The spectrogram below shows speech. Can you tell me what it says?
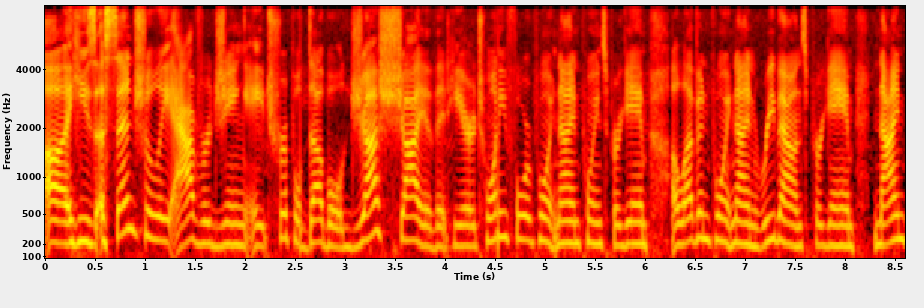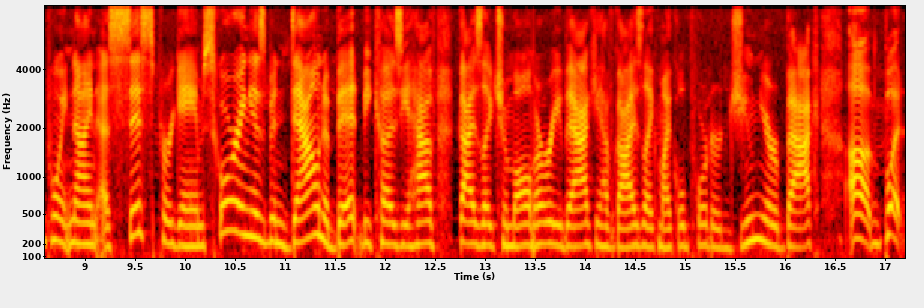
Uh, he's essentially averaging a triple double, just shy of it here 24.9 points per game, 11. 9.9 rebounds per game, 9.9 assists per game. Scoring has been down a bit because you have guys like Jamal Murray back, you have guys like Michael Porter Jr. back. Uh, but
